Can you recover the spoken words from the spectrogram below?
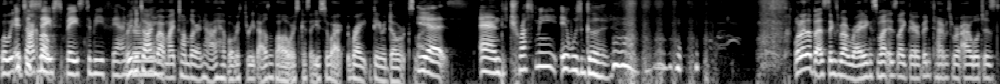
Well, we could It's a talk safe about space to be fangirl. we could talk about my Tumblr and how I have over three thousand followers because I used to wi- write David Dobrik smut. Yes, and trust me, it was good. One of the best things about writing smut is like there have been times where I will just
